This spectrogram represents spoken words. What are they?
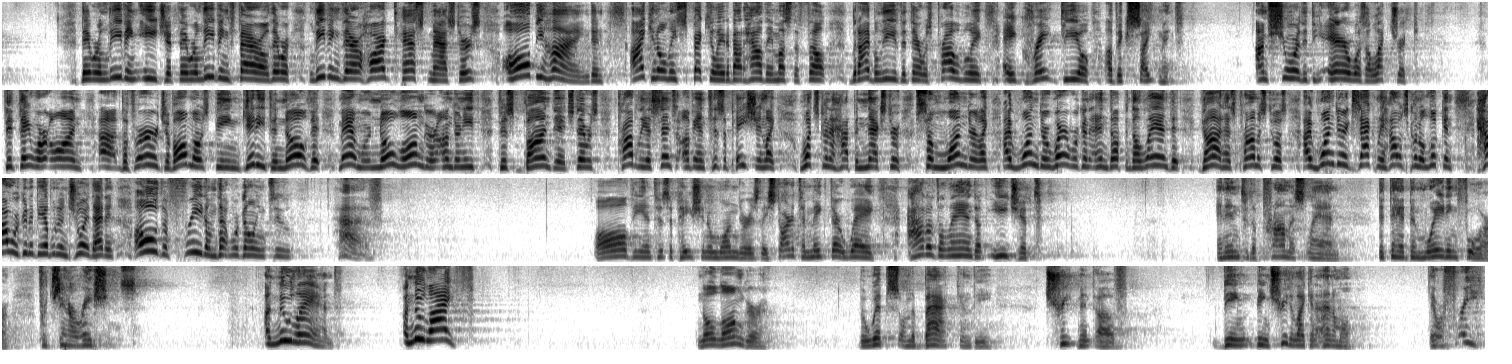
They were leaving Egypt, they were leaving Pharaoh, they were leaving their hard taskmasters all behind. And I can only speculate about how they must have felt, but I believe that there was probably a great deal of excitement. I'm sure that the air was electric, that they were on uh, the verge of almost being giddy to know that, man, we're no longer underneath this bondage. There was probably a sense of anticipation, like what's going to happen next, or some wonder, like, I wonder where we're going to end up in the land that God has promised to us. I wonder exactly how it's going to look and how we're going to be able to enjoy that, and oh, the freedom that we're going to have all the anticipation and wonder as they started to make their way out of the land of Egypt and into the promised land that they had been waiting for for generations. A new land, a new life. No longer the whips on the back and the treatment of being, being treated like an animal. They were free.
